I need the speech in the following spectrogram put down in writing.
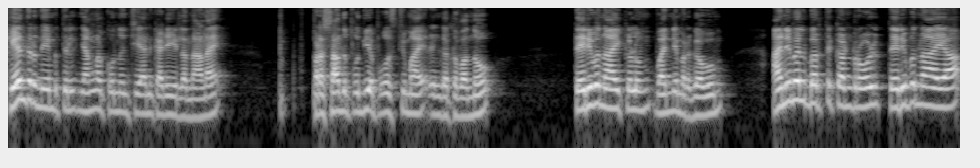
കേന്ദ്ര നിയമത്തിൽ ഞങ്ങൾക്കൊന്നും ചെയ്യാൻ കഴിയില്ലെന്നാണ്. പ്രസാദ് പുതിയ പോസ്റ്റുമായി രംഗത്ത് വന്നു. തെരുവ് നായ്ക്കളും വന്യമൃഗവും അനിമൽ ബർത്ത് കൺട്രോൾ തെരുവ് നായ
